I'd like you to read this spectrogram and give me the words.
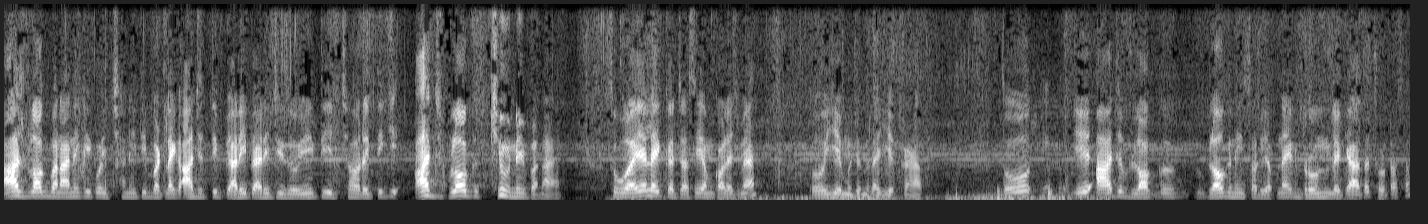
आज व्लॉग बनाने की कोई इच्छा नहीं थी बट लाइक आज इतनी प्यारी प्यारी चीज़ हुई थी इच्छा हो रही थी कि आज व्लॉग क्यों नहीं बनाया? है सो हुआ है लाइक जैसे ही हम कॉलेज में तो ये मुझे मिला, ये प्रणव। तो ये आज व्लॉग व्लॉग नहीं सॉरी अपना एक ड्रोन लेके आया था छोटा सा।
